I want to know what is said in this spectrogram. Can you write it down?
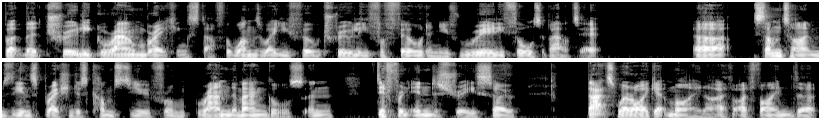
but the truly groundbreaking stuff the ones where you feel truly fulfilled and you've really thought about it uh, sometimes the inspiration just comes to you from random angles and different industries. So that's where I get mine. I, I find that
